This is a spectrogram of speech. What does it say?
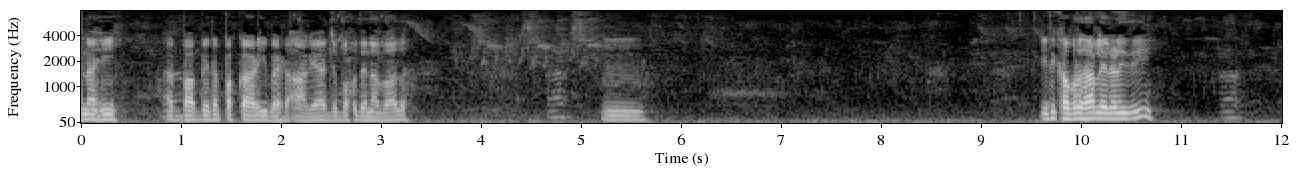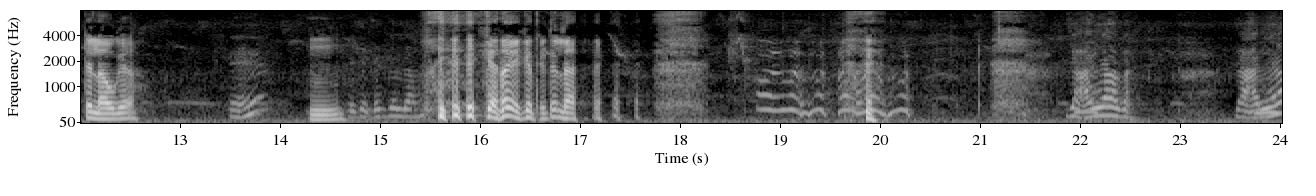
ਨਹੀਂ ਆ ਬਾਬੇ ਦਾ ਪੱਕਾ ਆੜੀ ਬੈਠ ਆ ਗਿਆ ਅੱਜ ਬਹੁਤ ਦਿਨਾਂ ਬਾਅਦ। ਹੂੰ। ਇਹਦੀ ਖਬਰ ਸਾਰ ਲੈ ਲੈਣੀ ਸੀ? ਢਿੱਲਾ ਹੋ ਗਿਆ। ਹੂੰ? ਕਹਿੰਦਾ ਇਹ ਕਿੱਥੇ ਢਿੱਲਾ। ਜਾ ਰਿਹਾ ਜਾ ਰਿਹਾ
